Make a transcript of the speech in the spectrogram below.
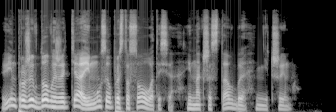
Він прожив довге життя і мусив пристосовуватися, інакше став би нічим.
